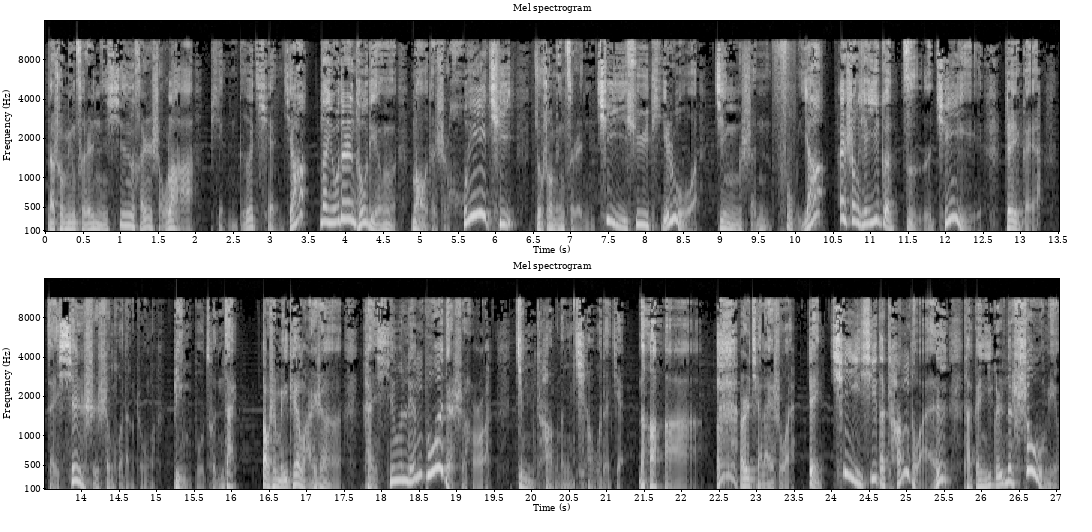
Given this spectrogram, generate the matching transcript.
那说明此人心狠手辣。品德欠佳，那有的人头顶冒的是灰气，就说明此人气虚体弱，精神负压。还剩下一个紫气，这个呀，在现实生活当中并不存在，倒是每天晚上看新闻联播的时候啊，经常能瞧得见。哈哈，而且来说呀，这气息的长短，它跟一个人的寿命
